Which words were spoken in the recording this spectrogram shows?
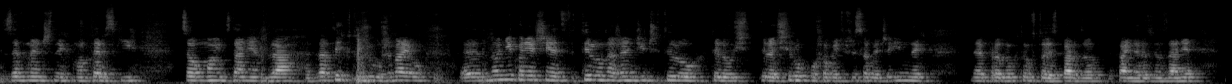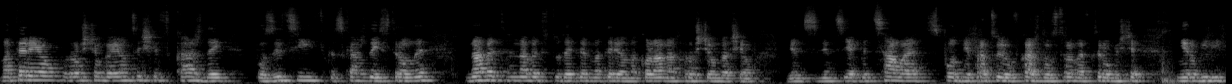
zewnętrznych, monterskich, co moim zdaniem dla, dla tych, którzy używają e, no niekoniecznie tylu narzędzi, czy tylu, tylu, tyle śrub muszą mieć przy sobie, czy innych e, produktów, to jest bardzo fajne rozwiązanie. Materiał rozciągający się w każdej pozycji, w- z każdej strony. Nawet, nawet tutaj ten materiał na kolanach rozciąga się, więc, więc jakby całe spodnie pracują w każdą stronę, w którą byście nie robili,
